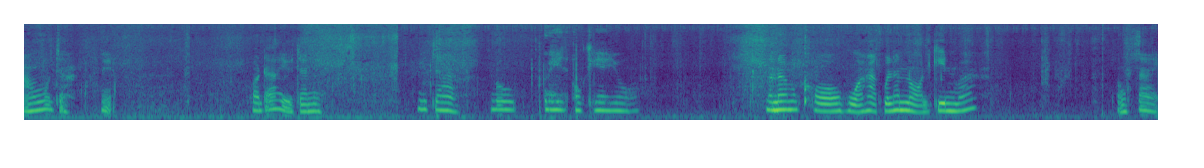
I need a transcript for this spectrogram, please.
เอา จ้ะเนี่ยพอได้อยู่จ้ะนี่นี่จ้ะลูกนี่โอเคอยู่มันน่ามันคอหัวหักเวลาหนอนกินวะสงสัย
